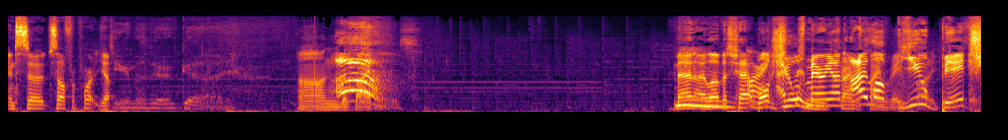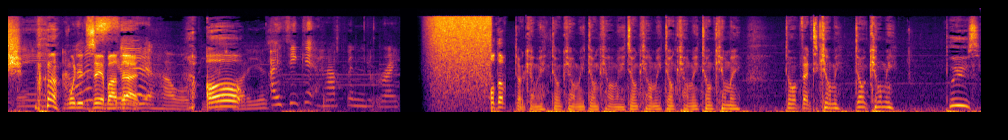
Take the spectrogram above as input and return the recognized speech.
Insta self-report. Yep. Dear mother of God. on the Ah! vitals. Man, I love the Hmm, chat. alright. Well, I've Jules been Marion, I love you, body for a bitch. what did you say about that? how old Peter's Oh. I think it happened right. Hold up. Don't kill me. Don't kill me. Don't kill me. Don't kill me. Don't kill me. Don't kill me. Don't vent to kill me. Don't kill me. Please.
